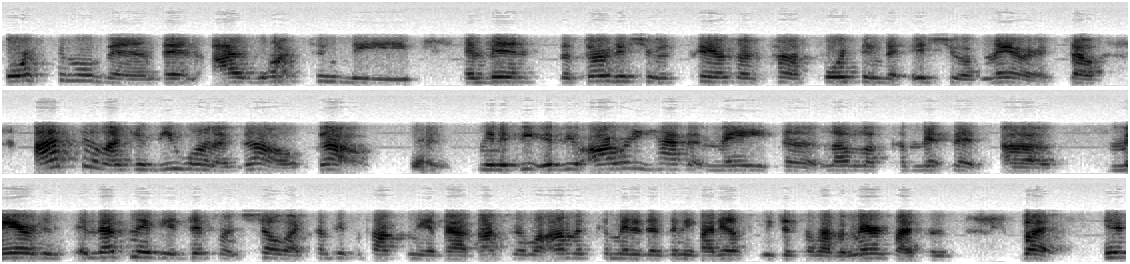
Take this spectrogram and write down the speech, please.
forced to move in, then I want to leave, and then the third issue is parents are kind of forcing the issue of marriage. So I feel like if you want to go, go. Right. I mean, if you if you already haven't made the level of commitment of marriage, and, and that's maybe a different show. Like some people talk to me about, Doctor, well, I'm as committed as anybody else. We just don't have a marriage license. But if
